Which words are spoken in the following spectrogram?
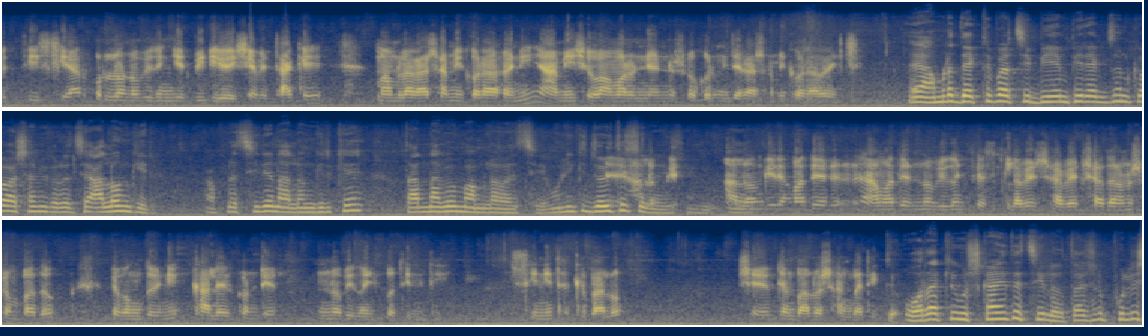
ব্যক্তি শেয়ার করল নবীগঞ্জের ভিডিও হিসেবে, তাকে মামলার আসামি করা হয়নি, আমি সহ আমার অন্যান্য সহকর্মীদের আসামি করা হয়েছে। হ্যাঁ আমরা দেখতে পাচ্ছি বিএনপির একজনকে আসামি করেছে, আলমগীর। আপনার ছিলেন আলমগীরকে? তার নামেও মামলা হয়েছে। উনি কি জড়িত ছিল আলমগীর আমাদের আমাদের নবীগঞ্জ প্রেস ক্লাবের সাবেক সাধারণ সম্পাদক এবং দৈনিক খালের কণ্ঠের নবীগঞ্জ প্রতিনিধি। চিনি তাকে ভালো। সে একজন ভালো সাংবাদিক। ওরা কি উস্কানিতে ছিল? তো আসলে পুলিশ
